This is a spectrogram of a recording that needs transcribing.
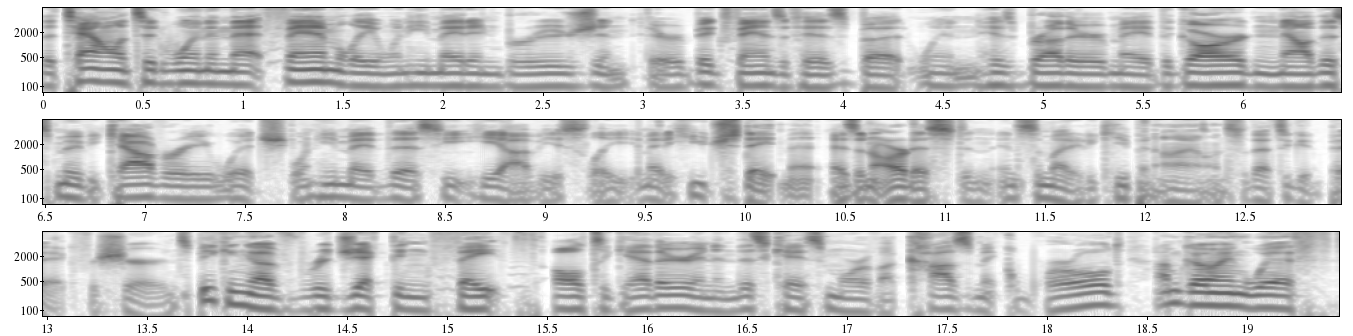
the talented one in that family when he made In Bruges, and they were big fans of his. But when his brother made The Guard and now this movie Calvary, which when he made this, he, he obviously made a huge statement as an artist and, and somebody to keep an eye on. So that's a good pick for sure. And speaking of rejecting faith altogether, and in this case, more of a cosmic world, I'm going with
